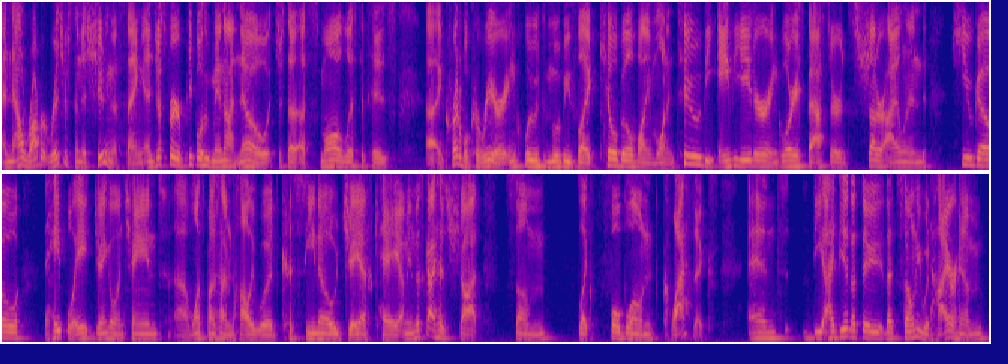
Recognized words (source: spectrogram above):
And now Robert Richardson is shooting this thing. And just for people who may not know, just a, a small list of his uh, incredible career includes movies like Kill Bill Volume 1 and 2, The Aviator, Inglourious Basterds, Shutter Island, Hugo, The Hateful Eight, Django Unchained, uh, Once Upon a Time in Hollywood, Casino, JFK. I mean, this guy has shot some like full blown classics. And the idea that they that Sony would hire him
